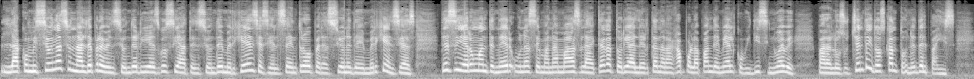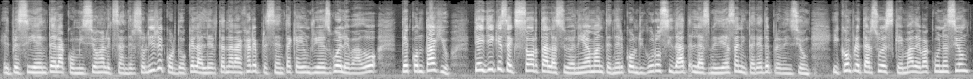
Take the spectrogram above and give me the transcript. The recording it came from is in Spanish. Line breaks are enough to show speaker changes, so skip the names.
La Comisión Nacional de Prevención de Riesgos y Atención de Emergencias y el Centro de Operaciones de Emergencias decidieron mantener una semana más la declaratoria de alerta naranja por la pandemia del COVID-19 para los 82 cantones del país. El presidente de la comisión, Alexander Solís, recordó que la alerta naranja representa que hay un riesgo elevado de contagio. De allí que se exhorta a la ciudadanía a mantener con rigurosidad las medidas sanitarias de prevención y completar su esquema de vacunación.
